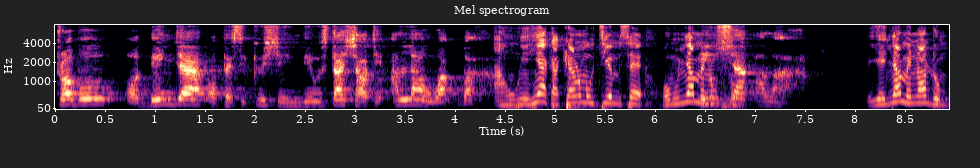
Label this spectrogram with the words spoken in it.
trouble or danger or persecution, they will start shouting, Allahu Akbar. ahohehia kakra no ma wotie m sɛ ɔmo nyame no so Inshallah. yɛ nyame no adom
